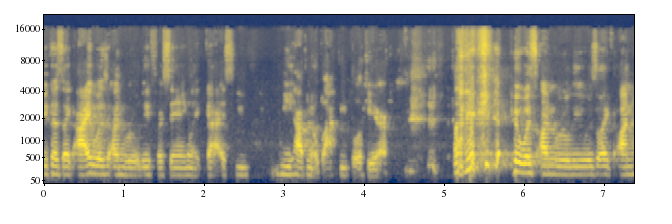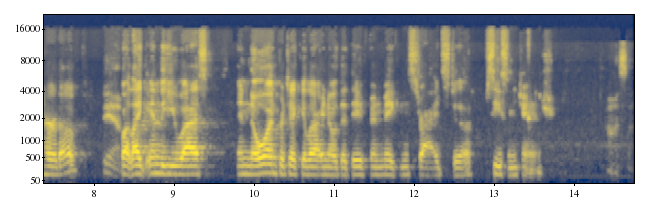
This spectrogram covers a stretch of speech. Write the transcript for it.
because like I was unruly for saying like guys you we have no black people here. Like it was unruly. It was like unheard of. Yeah. But like in the US in NOAA in particular I know that they've been making strides to see some change. Awesome.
